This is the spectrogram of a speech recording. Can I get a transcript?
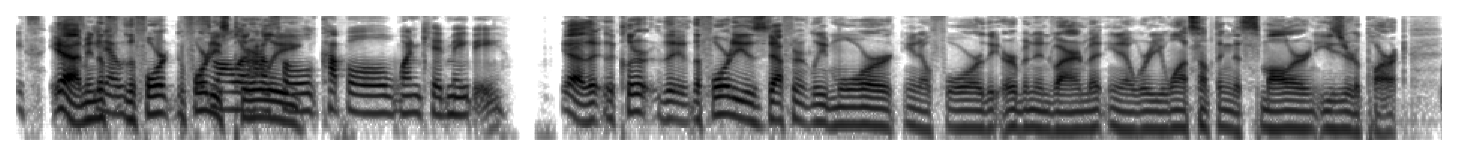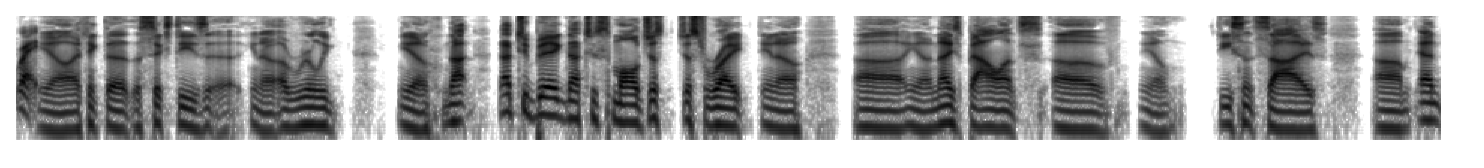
It's, Yeah, I mean the know, the Ford the forty is smaller clearly household couple, one kid maybe. Yeah, the, the clear the the forty is definitely more you know for the urban environment. You know where you want something that's smaller and easier to park. Right. You know, I think the the sixties, uh, you know, a really you know not not too big, not too small, just just right. You know, uh, you know, nice balance of you know decent size. Um, and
